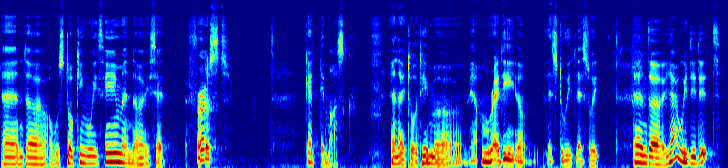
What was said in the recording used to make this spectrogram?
and uh, I was talking with him, and uh, he said, first, get Demask, and I told him, uh, yeah, I'm ready, uh, let's do it, let's do it, and uh, yeah, we did it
